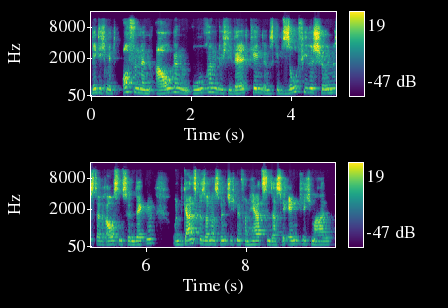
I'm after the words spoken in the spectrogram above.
wirklich mit offenen Augen und Ohren durch die Welt gehen, denn es gibt so vieles Schönes da draußen zu entdecken. Und ganz besonders wünsche ich mir von Herzen, dass wir endlich mal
